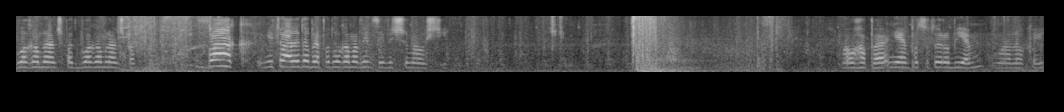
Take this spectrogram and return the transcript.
Błagam lunchpad, błagam lunchpad. Fuck! Nie to, ale dobra, podłoga ma więcej wytrzymałości. Mało HP, nie wiem po co to robiłem, no ale okej.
